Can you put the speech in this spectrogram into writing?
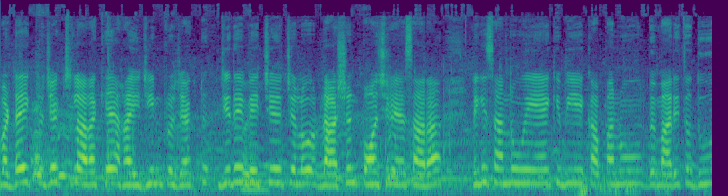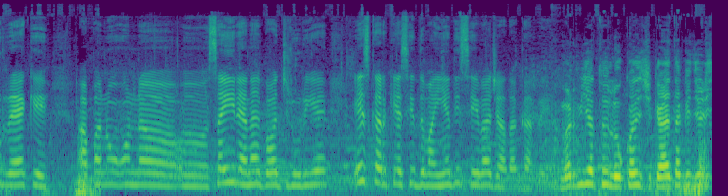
ਵੱਡਾ ਇੱਕ ਪ੍ਰੋਜੈਕਟ ਚਲਾ ਰੱਖਿਆ ਹੈ ਹਾਈਜੀਨ ਪ੍ਰੋਜੈਕਟ ਜਿਹਦੇ ਵਿੱਚ ਚਲੋ ਰਾਸ਼ਨ ਪਹੁੰਚ ਰਿਹਾ ਸਾਰਾ। ਲੇਕਿਨ ਸਾਨੂੰ ਇਹ ਹੈ ਕਿ ਵੀ ਇੱਕ ਆਪਾਂ ਨੂੰ ਬਿਮਾਰੀ ਤੋਂ ਦੂਰ ਰਹਿ ਕੇ ਆਪਾਂ ਨੂੰ ਹੁਣ ਸਹੀ ਰਹਿਣਾ ਬਹੁਤ ਜ਼ਰੂਰੀ ਹੈ। ਇਸ ਕਰਕੇ ਅਸੀਂ ਦਵਾਈਆਂ ਦੀ ਸੇਵਾ ਜ਼ਿਆਦਾ ਕਰ ਰਹੇ ਹਾਂ। ਮੈਡਮ ਜੀ ਇੱਥੇ ਲੋਕਾਂ ਦੀ ਸ਼ਿਕਾਇਤ ਹੈ ਕਿ ਜਿਹੜੀ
